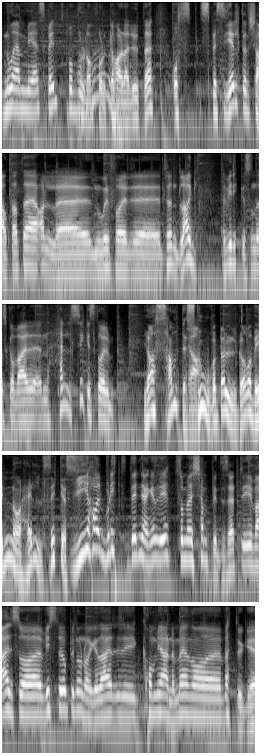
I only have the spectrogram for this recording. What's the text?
nå er jeg mer spent på hvordan folket har der ute. Og spesielt en shout-out til alle nord for Trøndelag. Det virker som det skal være en helsikestorm. Ja, sant. Det er Ja. store bølger og vind og helsikes. Vi har blitt den gjengen vi som er kjempeinteressert i vær. Så hvis du er oppe i Nord-Norge der, kom gjerne med noe vettuge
